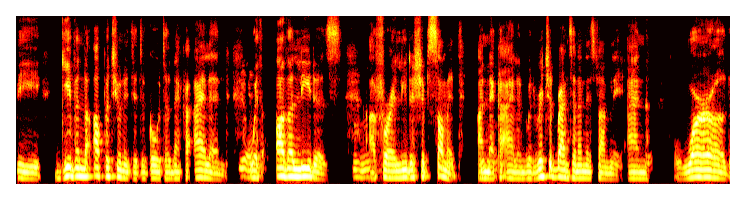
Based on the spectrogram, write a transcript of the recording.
be given the opportunity to go to Necker Island with other leaders mm-hmm. uh, for a leadership summit on mm-hmm. Necker Island with Richard Branson and his family and world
